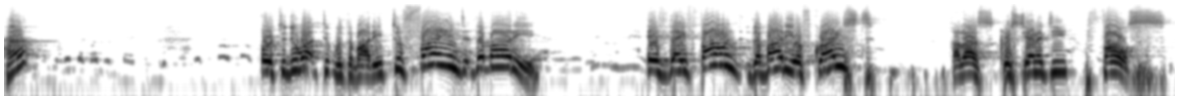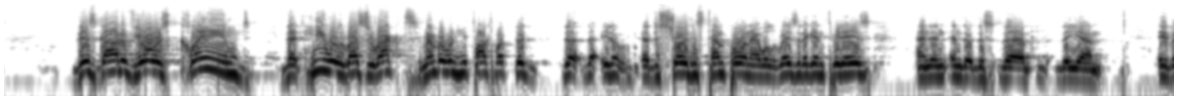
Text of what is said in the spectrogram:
Huh? Or to do what to, with the body? To find the body. If they found the body of Christ, Halas, Christianity, false. This God of yours claimed that he will resurrect. Remember when he talked about the, the, the you know, uh, destroy this temple and I will raise it again in three days? And then and the, the, the um, ev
